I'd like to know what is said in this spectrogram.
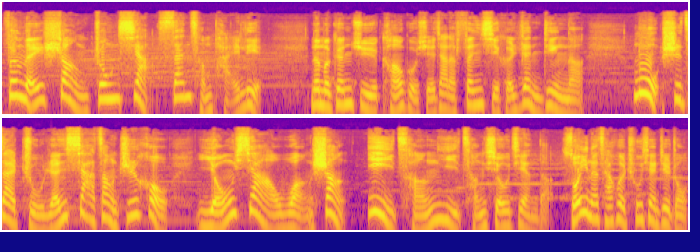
分为上中下三层排列。那么根据考古学家的分析和认定呢，墓是在主人下葬之后由下往上一层一层修建的，所以呢才会出现这种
